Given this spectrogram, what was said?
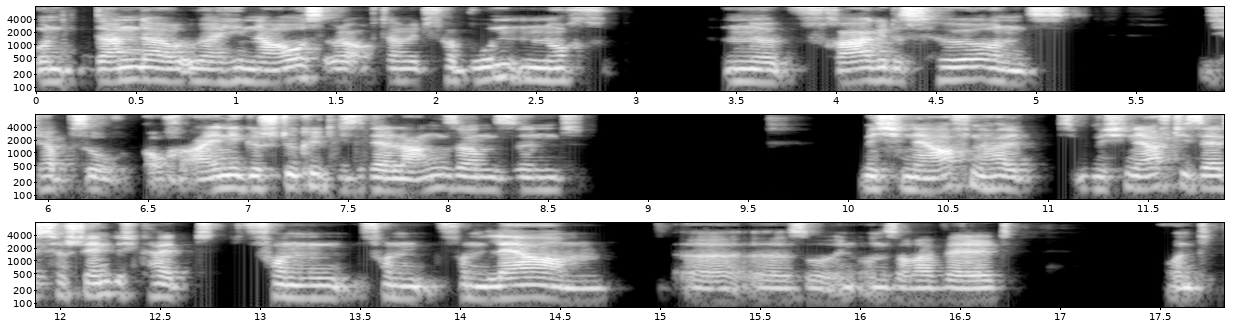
Und dann darüber hinaus oder auch damit verbunden noch eine Frage des Hörens. Ich habe so auch einige Stücke, die sehr langsam sind. Mich nerven halt, mich nervt die Selbstverständlichkeit von, von, von Lärm äh, äh so in unserer Welt. Und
